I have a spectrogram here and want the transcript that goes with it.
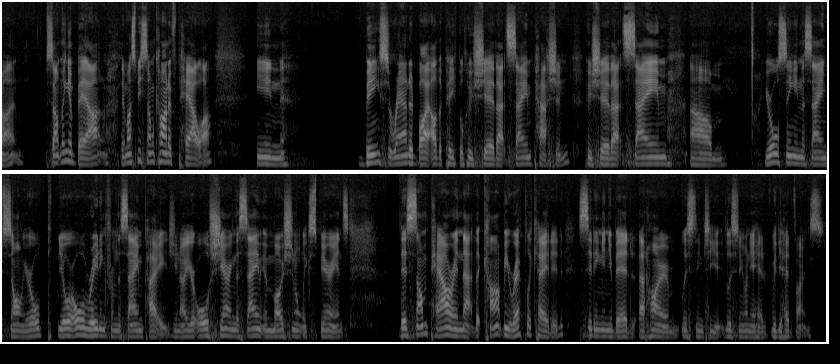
right? Something about, there must be some kind of power in being surrounded by other people who share that same passion, who share that same, um, you're all singing the same song, you're all, you're all reading from the same page, you know, you're all sharing the same emotional experience. There's some power in that that can't be replicated sitting in your bed at home listening to you, listening on your head with your headphones.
